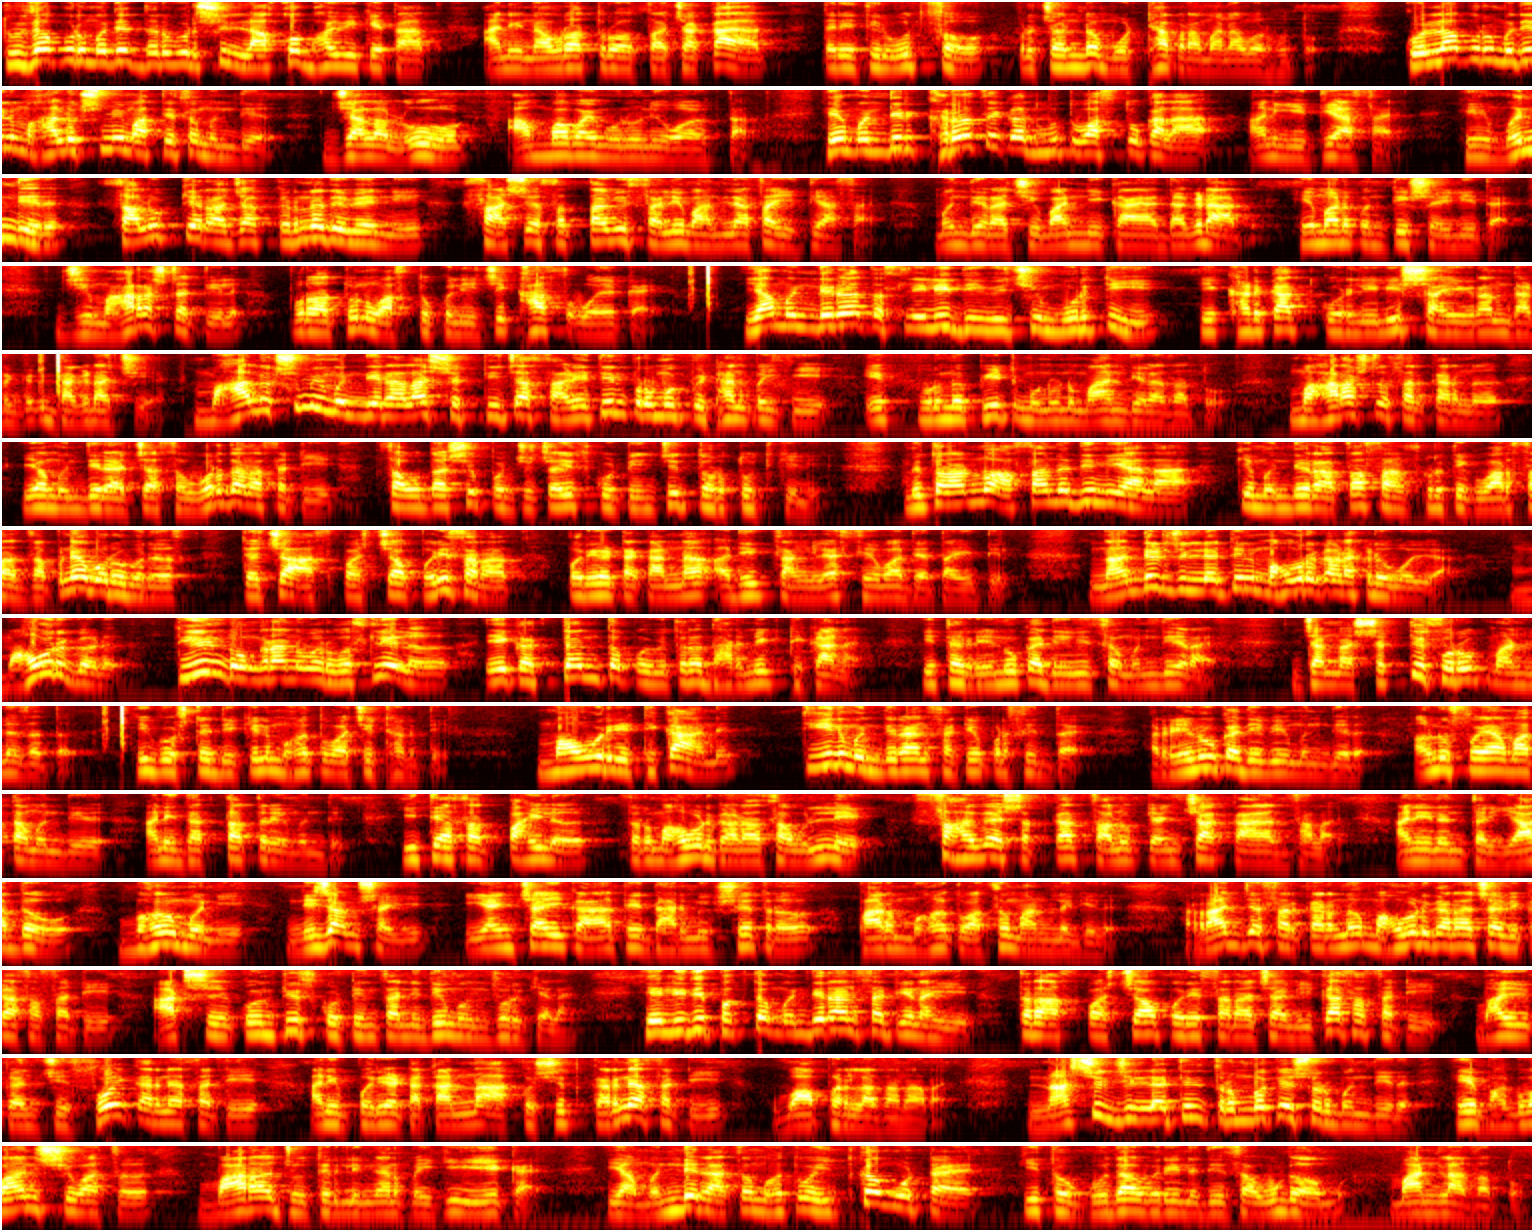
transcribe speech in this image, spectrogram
तुळजापूरमध्ये दरवर्षी लाखो भाविक येतात आणि नवरात्रोत्सवाच्या काळात तर येथील उत्सव प्रचंड मोठ्या प्रमाणावर होतो. कोल्हापूरमधील महालक्ष्मी मातेचं मंदिर ज्याला लोक आंबाबाई म्हणूनही ओळखतात. हे मंदिर खरंच एक अद्भुत वास्तुकला आणि इतिहास आहे. हे मंदिर चालुक्य राजा कर्णदेव यांनी सहाशे सत्तावीस साली बांधल्याचा इतिहास आहे. मंदिराची बांधणी काया दगडात हेमाडपंथी शैलीत आहे जी महाराष्ट्रातील पुरातन वास्तुकलेची खास ओळख आहे. या मंदिरात असलेली देवीची मूर्ती ही खडकात कोरलेली शाहीग्राम दगडाची आहे. महालक्ष्मी मंदिराला शक्तीच्या साडेतीन प्रमुख पीठांपैकी एक पूर्ण पीठ म्हणून मान दिला जातो. महाराष्ट्र सरकारनं या मंदिराच्या संवर्धनासाठी चौदाशे पंचेचाळीस कोटींची तरतूद केली. मित्रांनो असा नदी मिळाला की मंदिराचा सांस्कृतिक वारसा जपण्याबरोबरच त्याच्या आसपासच्या परिसरात पर्यटकांना अधिक चांगल्या सेवा देता येतील. नांदेड जिल्ह्यातील माहूरगडाकडे बोलूया माहूरगड तीन डोंगरांवर वसलेलं एक अत्यंत पवित्र धार्मिक ठिकाण आहे. इथं रेणुका देवीचं मंदिर आहे ज्यांना शक्तीस्वरूप मानलं जातं. ही गोष्ट देखील महत्त्वाची ठरते. माहूर हे ठिकाण तीन मंदिरांसाठी प्रसिद्ध आहे. रेणुका देवी मंदिर अनुसया माता मंदिर आणि दत्तात्रय मंदिर. इतिहासात पाहिलं तर माहूरगडाचा उल्लेख सहाव्या शतकात चालुक्यांच्या काळात झाला आहे आणि नंतर यादव बहमनी निजामशाही यांच्याही काळात हे धार्मिक क्षेत्र फार महत्त्वाचं मानलं गेलं. राज्य सरकारनं माहूरगडाच्या विकासासाठी आठशे एकोणतीस कोटींचा निधी मंजूर केला आहे हे निधी फक्त मंदिरांसाठी नाही तर आसपासच्या परिसराच्या विकासासाठी भाविकांची सोय करण्यासाठी आणि पर्यटकांना आकर्षित करण्यासाठी वापरला जाणार आहे. नाशिक जिल्ह्यातील त्र्यंबकेश्वर मंदिर हे भगवान शिवाचं बारा ज्योतिर्लिंगांपैकी एक आहे. या मंदिराचं महत्त्व इतकं मोठं आहे की इथं गोदावरी नदीचा उगम मानला जातो.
